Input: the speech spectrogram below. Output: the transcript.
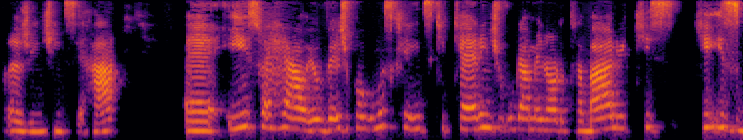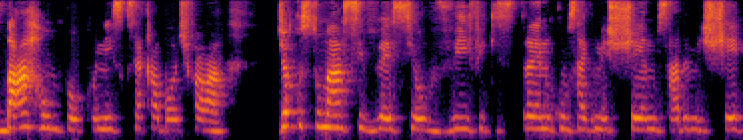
para a gente encerrar é, isso é real. Eu vejo com algumas clientes que querem divulgar melhor o trabalho e que, que esbarram um pouco nisso que você acabou de falar. De acostumar a se ver, se ouvir, fica estranho, não consegue mexer, não sabe mexer.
